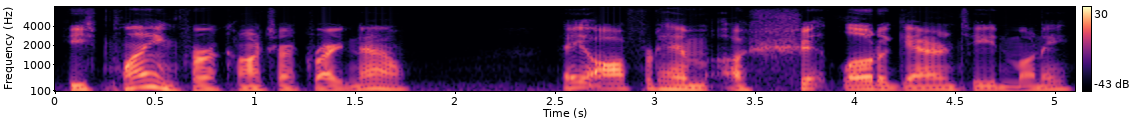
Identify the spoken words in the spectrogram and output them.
He's playing for a contract right now. They offered him a shitload of guaranteed money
